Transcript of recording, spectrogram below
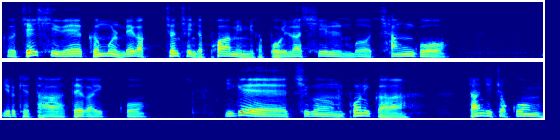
그 제시 외 건물 매각 전체 이제 포함입니다. 보일러실 뭐 창고 이렇게 다 돼가 있고 이게 지금 보니까 단지 조금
